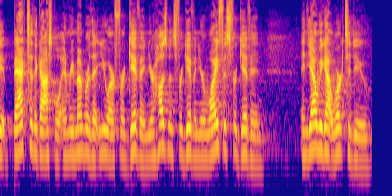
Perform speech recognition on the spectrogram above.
get back to the gospel and remember that you are forgiven. Your husband's forgiven. Your wife is forgiven. And yeah, we got work to do.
